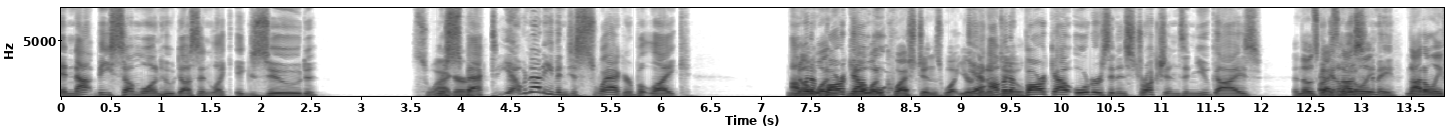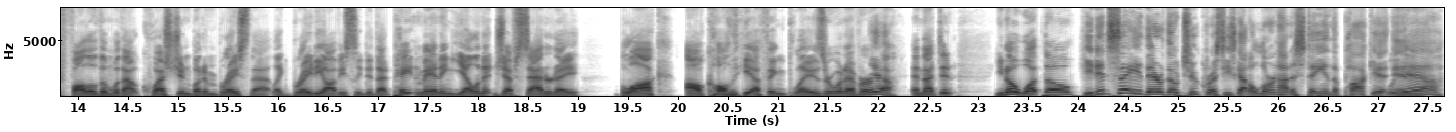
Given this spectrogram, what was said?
and not be someone who doesn't like exude Swagger. respect. Yeah, well, not even just swagger, but like I'm no gonna one, bark no out. one questions what you're yeah, going to do. I'm gonna bark out orders and instructions, and you guys And those guys gonna not only to me. not only follow them without question, but embrace that. Like Brady obviously did that. Peyton Manning yelling at Jeff Saturday, block. I'll call the effing plays or whatever. Yeah. and that didn't. You know what though? He did say there though too, Chris. He's got to learn how to stay in the pocket Well, and yeah.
